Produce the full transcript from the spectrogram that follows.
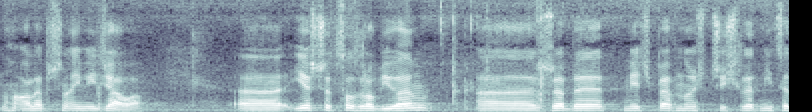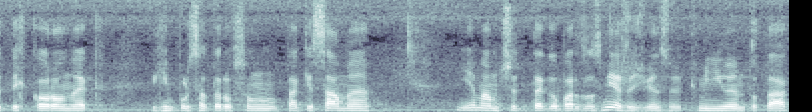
no ale przynajmniej działa. E, jeszcze co zrobiłem, e, żeby mieć pewność, czy średnice tych koronek, tych impulsatorów są takie same. Nie mam czym tego bardzo zmierzyć, więc kminiłem to tak.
